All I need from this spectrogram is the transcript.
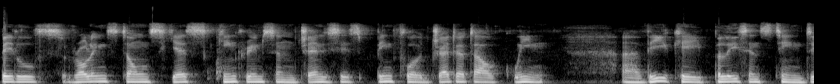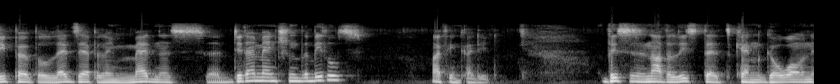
Beatles, Rolling Stones, Yes, King Crimson, Genesis, Pink Floyd, Tull, Queen, uh, the UK, Police and Sting, Deep Purple, Led Zeppelin, Madness. Uh, did I mention the Beatles? I think I did. This is another list that can go on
